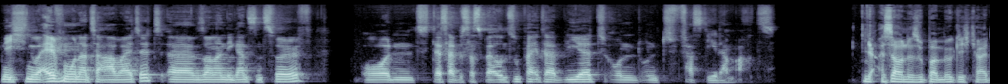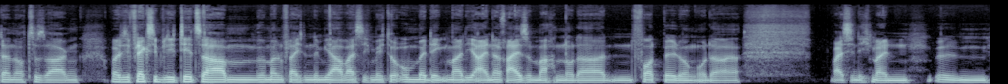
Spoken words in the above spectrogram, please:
nicht nur elf Monate arbeitet, äh, sondern die ganzen zwölf. Und deshalb ist das bei uns super etabliert und, und fast jeder macht es. Ja, ist auch eine super Möglichkeit, dann noch zu sagen, oder die Flexibilität zu haben, wenn man vielleicht in einem Jahr weiß, ich möchte unbedingt mal die eine Reise machen oder eine Fortbildung oder weiß ich nicht, mein ähm,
